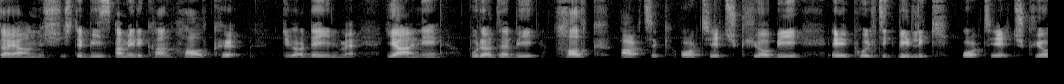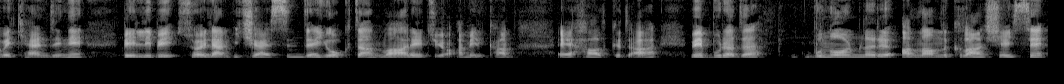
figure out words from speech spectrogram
dayanmış. İşte biz Amerikan halkı diyor değil mi? Yani burada bir halk artık ortaya çıkıyor. Bir e, politik birlik ortaya çıkıyor ve kendini belli bir söylem içerisinde yoktan var ediyor Amerikan e, halkı da. Ve burada bu normları anlamlı kılan şey ise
